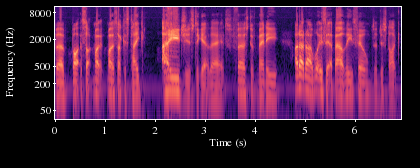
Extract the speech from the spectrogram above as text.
The motorcyclists take ages to get there. It's first of many. I don't know what is it about these films and just like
